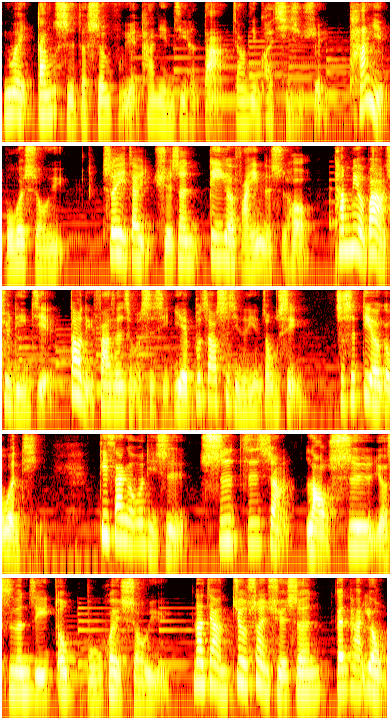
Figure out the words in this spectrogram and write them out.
因为当时的生辅员他年纪很大，将近快七十岁，他也不会手语，所以在学生第一个反应的时候，他没有办法去理解到底发生什么事情，也不知道事情的严重性，这是第二个问题。第三个问题是师资上，老师有四分之一都不会手语，那这样就算学生跟他用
